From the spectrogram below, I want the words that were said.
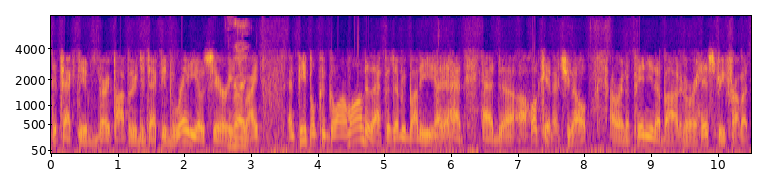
detective, very popular detective radio series, right? right? And people could glom onto that because everybody had had uh, a hook in it, you know, or an opinion about it, or a history from it,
